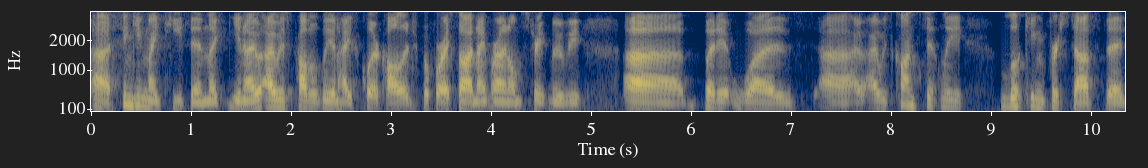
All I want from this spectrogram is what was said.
uh, sinking my teeth in. Like, you know, I, I, was probably in high school or college before I saw a Nightmare on Elm Street movie. Uh, but it was, uh, I, I, was constantly looking for stuff that,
